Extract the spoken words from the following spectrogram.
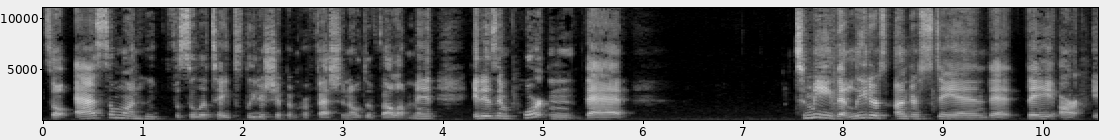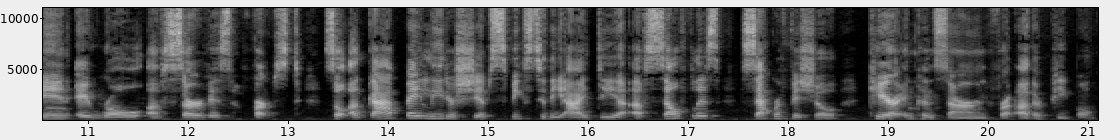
So as someone who facilitates leadership and professional development, it is important that to me that leaders understand that they are in a role of service first. So, agape leadership speaks to the idea of selfless, sacrificial care and concern for other people.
